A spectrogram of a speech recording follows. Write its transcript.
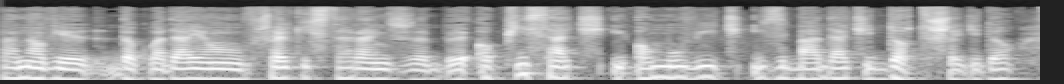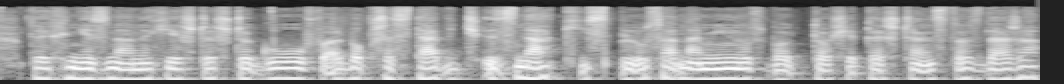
panowie dokładają wszelkich starań, żeby opisać i omówić i zbadać i dotrzeć do tych nieznanych jeszcze szczegółów albo przestawić znaki z plusa na minus, bo to się też często zdarza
